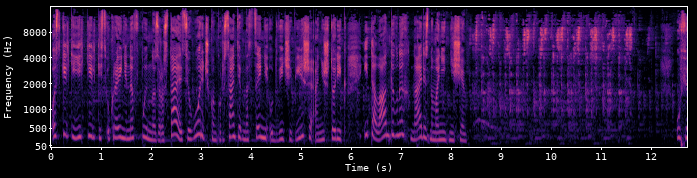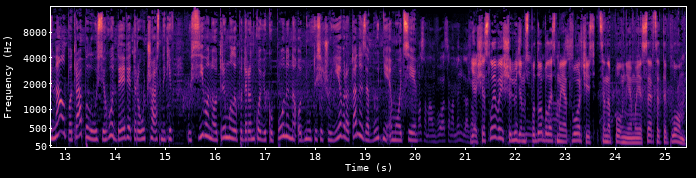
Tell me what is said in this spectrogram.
Оскільки їх кількість в Україні невпинно зростає, цьогоріч конкурсантів на сцені удвічі більше аніж торік, і таланти в них найрізноманітніші. У фінал потрапили усього дев'ятеро учасників. Усі вони отримали подарункові купони на одну тисячу євро та незабутні емоції. Я щасливий, що людям сподобалась моя творчість. Це наповнює моє серце теплом.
